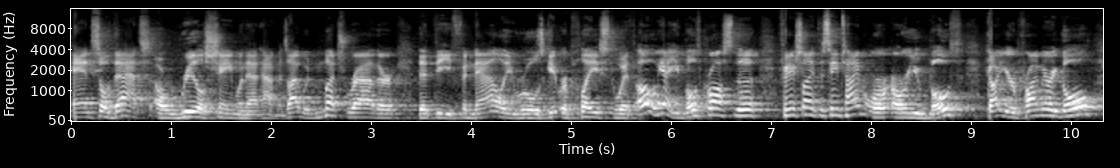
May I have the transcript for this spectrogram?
And so that's a real shame when that happens. I would much rather that the finale rules get replaced with, oh yeah, you both crossed the finish line at the same time, or, or you both got your primary goal.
